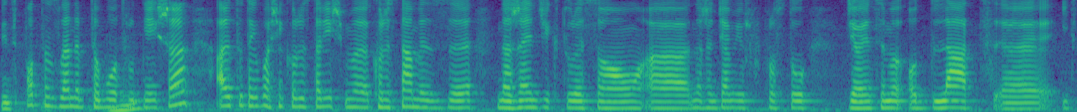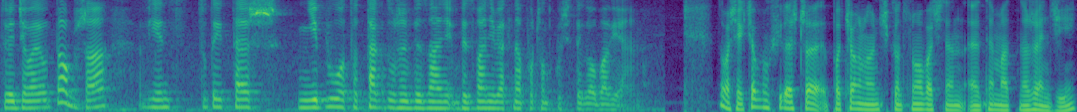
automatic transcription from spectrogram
Więc pod tym względem to było mhm. trudniejsze, ale tutaj właśnie korzystaliśmy, korzystamy z narzędzi, które są narzędziami już po prostu działającymi od lat i które działają dobrze, więc tutaj też nie było to tak dużym wyzwaniem, jak na początku się tego obawiałem. No właśnie, chciałbym chwilę jeszcze pociągnąć, kontynuować ten e, temat narzędzi,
